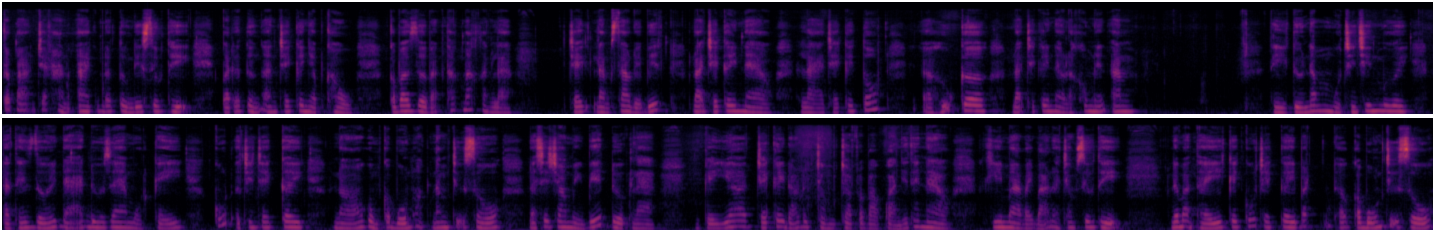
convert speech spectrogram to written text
Các bạn chắc hẳn ai cũng đã từng đi siêu thị và đã từng ăn trái cây nhập khẩu. Có bao giờ bạn thắc mắc rằng là trái làm sao để biết loại trái cây nào là trái cây tốt, ờ, hữu cơ, loại trái cây nào là không nên ăn? Thì từ năm 1990 là thế giới đã đưa ra một cái cốt ở trên trái cây. Nó gồm có 4 hoặc 5 chữ số. Nó sẽ cho mình biết được là cái ờ, trái cây đó được trồng trọt và bảo quản như thế nào khi mà bày bán ở trong siêu thị. Nếu bạn thấy cái cốt trái cây bắt có 4 chữ số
